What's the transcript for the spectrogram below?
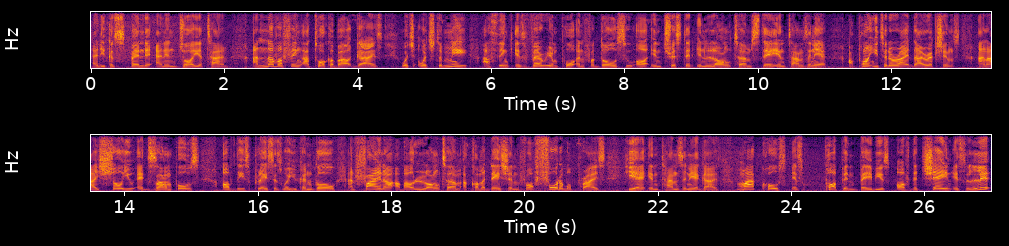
and you can spend it and enjoy your time. Another thing I talk about, guys, which, which to me, I think is very important for those who are interested in long-term stay in Tanzania. I point you to the right directions and I show you examples of these places where you can go and find out about long-term accommodation for affordable price here in Tanzania, guys. My coast is popping baby. It's off the chain. It's lit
